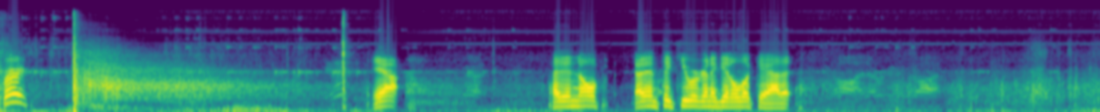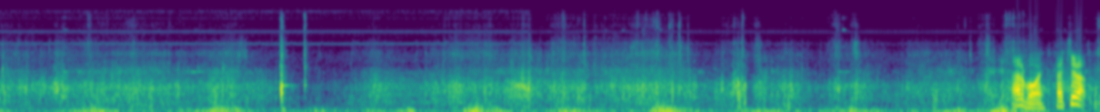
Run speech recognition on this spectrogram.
Bert! Yeah. I didn't know if, I didn't think you were going to get a look at it. Never saw it. Up.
